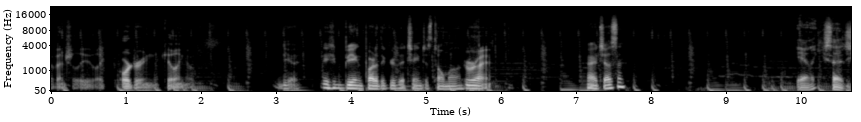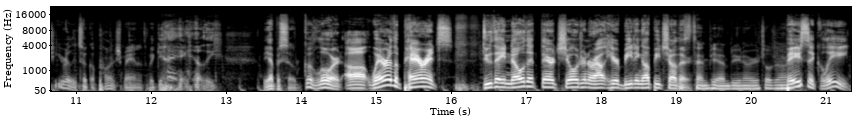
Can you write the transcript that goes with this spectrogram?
eventually like ordering the killing of. yeah, being part of the group that changes Tomon. Right. All right, Justin. Yeah, like you said, she really took a punch, man, at the beginning of the the episode. Good lord. Uh where are the parents? Do they know that their children are out here beating up each other? It's 10 p.m. Do you know your children are? Basically.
